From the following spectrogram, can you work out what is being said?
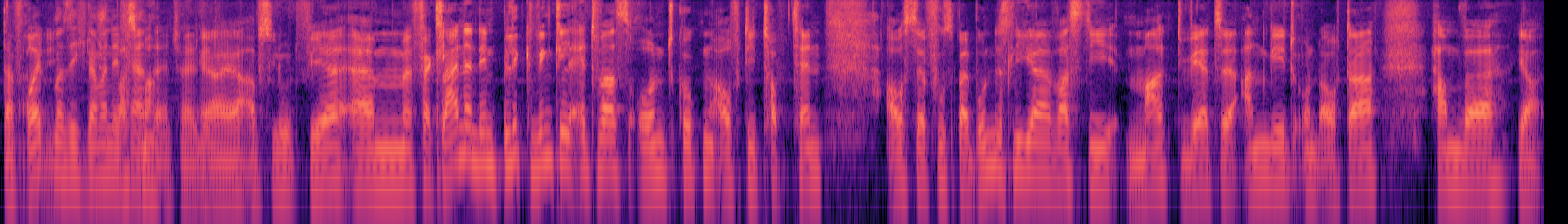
da freut man sich, wenn man den Fernseher einschaltet. Ja, ja, absolut. Wir ähm, verkleinern den Blickwinkel etwas und gucken auf die Top 10 aus der Fußball-Bundesliga, was die Marktwerte angeht. Und auch da haben wir ja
